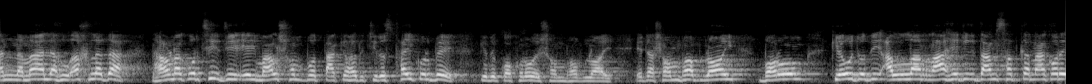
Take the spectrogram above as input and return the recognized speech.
আন্না মালাহু আখলাদা। ধারণা করছি যে এই মাল সম্পদ তাকে হয়তো চিরস্থায়ী করবে, কিন্তু কখনোই সম্ভব নয়। এটা সম্ভব নয়, বরং কেউ যদি আল্লাহর রাহে যদি দান সাদকা না করে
